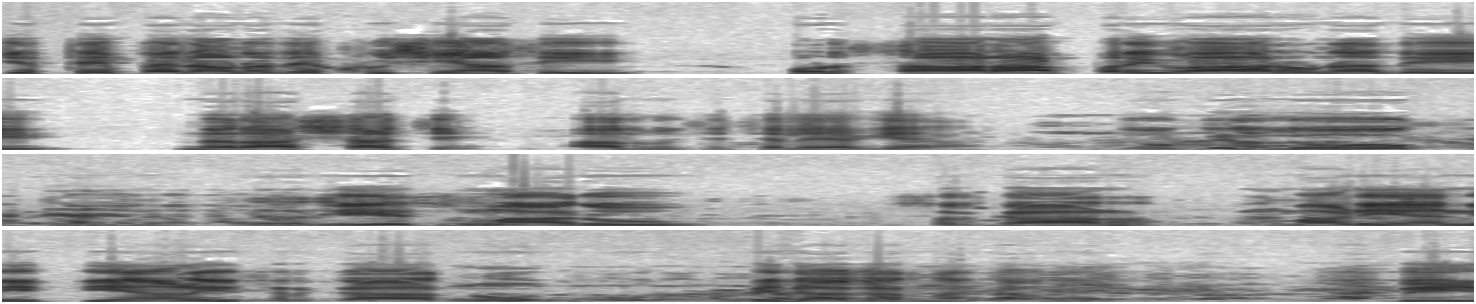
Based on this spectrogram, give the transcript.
ਜਿੱਥੇ ਪਹਿਲਾਂ ਉਹਨਾਂ ਦੇ ਖੁਸ਼ੀਆਂ ਸੀ ਹੁਣ ਸਾਰਾ ਪਰਿਵਾਰ ਉਹਨਾਂ ਦੇ ਨਿਰਾਸ਼ਾ 'ਚ ਆਲਮ 'ਚ ਚਲਿਆ ਗਿਆ। ਕਿਉਂਕਿ ਲੋਕ ਇਸ ਮਾਰੂ ਸਰਕਾਰ ਮਾੜੀਆਂ ਨੀਤੀਆਂ ਵਾਲੀ ਸਰਕਾਰ ਨੂੰ ਵਿਦਾ ਕਰਨਾ ਚਾਹੁੰਦੇ ਵੀ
